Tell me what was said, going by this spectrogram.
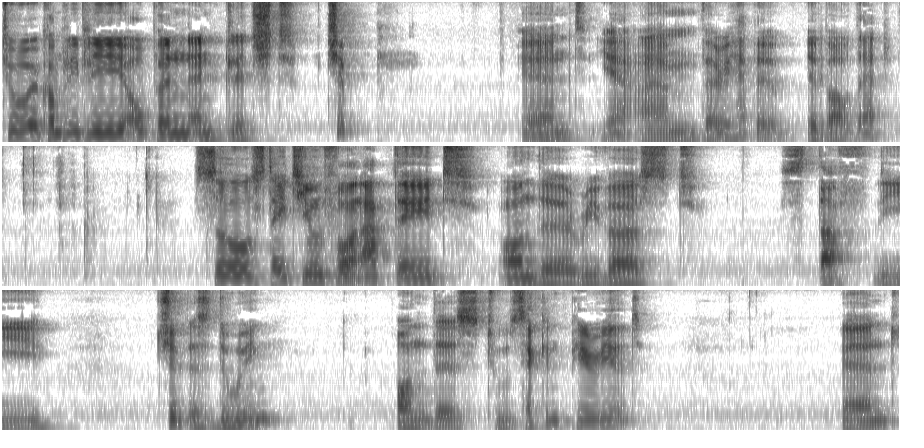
to a completely open and glitched chip. And yeah, I'm very happy about that. So stay tuned for an update on the reversed stuff the chip is doing on this two second period. And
